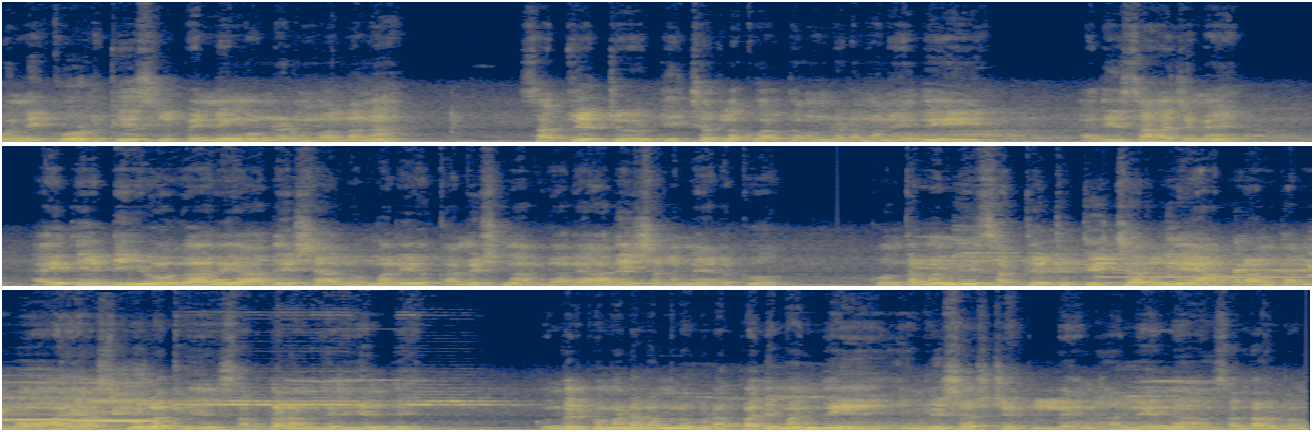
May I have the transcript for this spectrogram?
కొన్ని కోర్టు కేసులు పెండింగ్ ఉండడం వలన సబ్జెక్టు టీచర్ల కొరత ఉండడం అనేది అది సహజమే. అయితే డిఓ గారి ఆదేశాలు మరియు కమిషనర్ గారి ఆదేశాల మేరకు కొంతమంది సబ్జెక్టు టీచర్లని ఆ ప్రాంతంలో ఆయా స్కూళ్ళకి సర్దడం జరిగింది. కుందరిపి మండలంలో కూడా పది మంది ఇంగ్లీష్ అసిస్టెంట్లు లేని లేని సందర్భం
